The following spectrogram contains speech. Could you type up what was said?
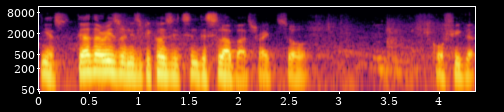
Yes, the other reason is because it's in the syllabus, right? So go figure.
